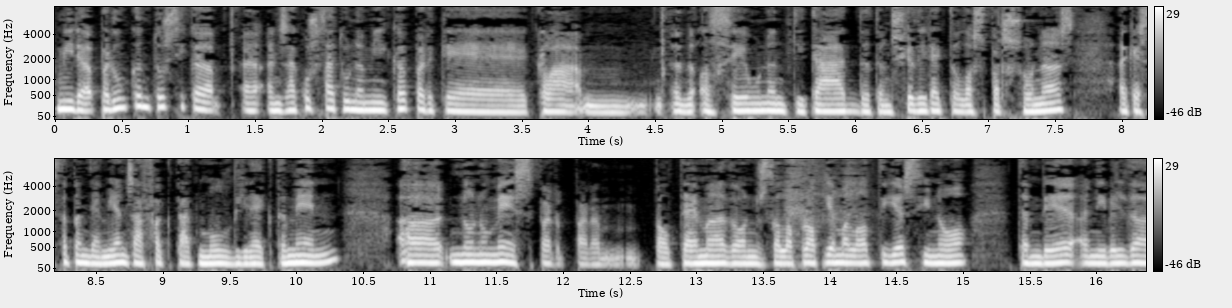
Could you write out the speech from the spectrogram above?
Mira, per un cantó sí que eh, ens ha costat una mica perquè, clar, mm, el ser una entitat d'atenció directa a les persones, aquesta pandèmia ens ha afectat molt directament, eh, no només per, per, pel tema doncs, de la pròpia malaltia, sinó també a nivell de,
